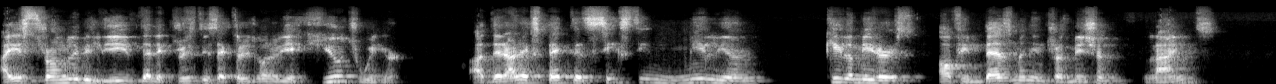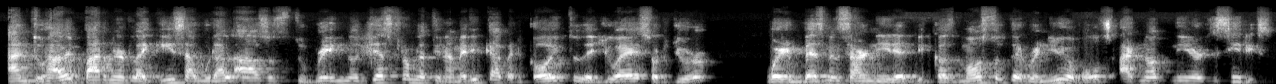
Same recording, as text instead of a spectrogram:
I strongly believe the electricity sector is going to be a huge winner uh, there are expected 16 million kilometers of investment in transmission lines. And to have a partner like ISA would allow us to bring not just from Latin America, but going to the US or Europe, where investments are needed because most of the renewables are not near the cities,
